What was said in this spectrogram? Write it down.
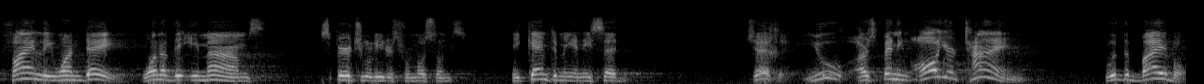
finally one day, one of the Imams, spiritual leaders for Muslims, he came to me and he said, Sheikh, you are spending all your time with the Bible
